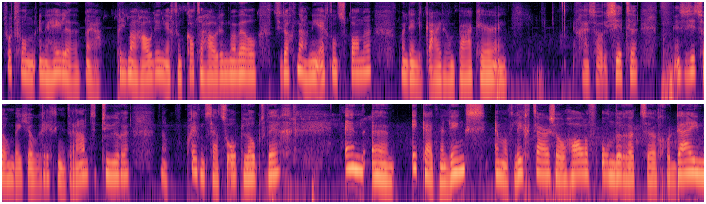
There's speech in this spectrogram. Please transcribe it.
soort van in een hele, nou ja, prima houding, echt een kattenhouding, maar wel. Dus je dacht, nou, niet echt ontspannen. Maar denk, ik er een paar keer en ga zo zitten. En ze zit zo een beetje ook richting het raam te turen. Nou, op een gegeven moment staat ze op, loopt weg. En uh, ik kijk naar links. En wat ligt daar zo half onder het uh, gordijn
